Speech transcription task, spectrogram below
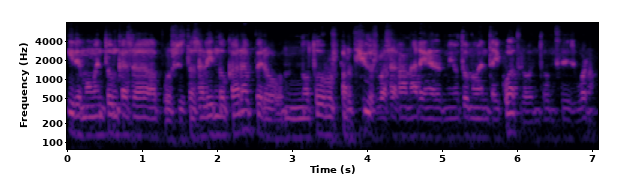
y de momento en casa pues está saliendo cara, pero no todos los partidos vas a ganar en el minuto 94. Entonces, bueno,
